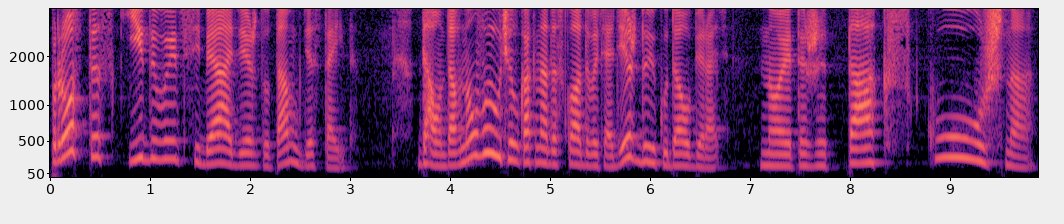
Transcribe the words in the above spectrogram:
Просто скидывает с себя одежду там, где стоит. Да, он давно выучил, как надо складывать одежду и куда убирать. Но это же так скучно!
